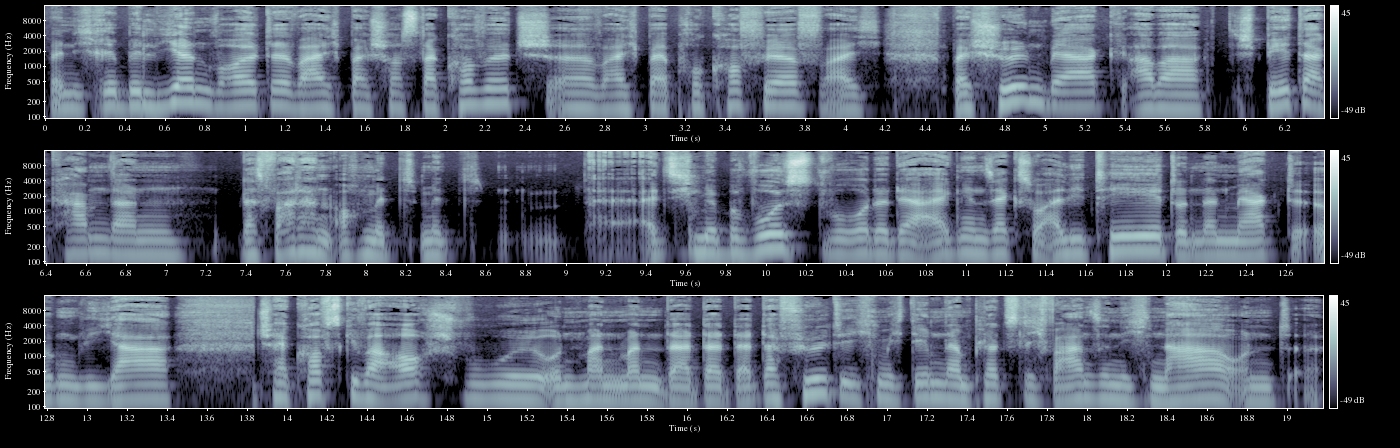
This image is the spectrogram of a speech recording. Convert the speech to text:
wenn ich rebellieren wollte, war ich bei Schostakowitsch, äh, war ich bei Prokofjew, war ich bei Schönberg. Aber später kam dann das war dann auch mit, mit, äh, als ich mir bewusst wurde der eigenen Sexualität und dann merkte irgendwie, ja, Tchaikovsky war auch schwul und man, man, da, da, da fühlte ich mich dem dann plötzlich wahnsinnig nah und äh,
